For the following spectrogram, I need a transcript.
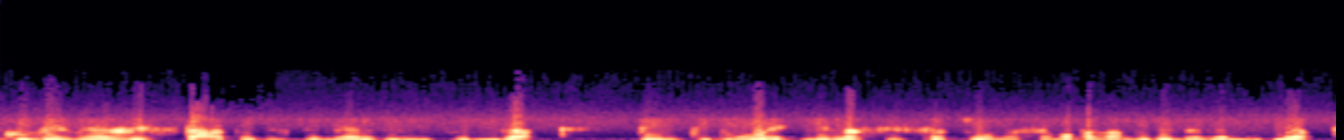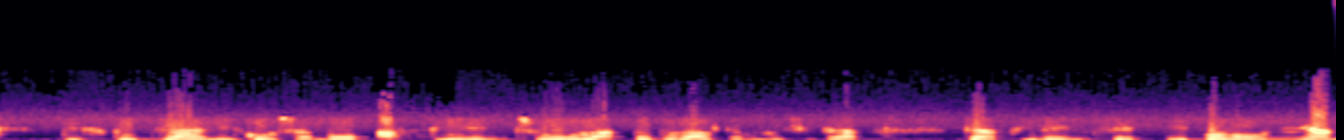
cui venne arrestato nel gennaio del 2022 nella stessa zona, stiamo parlando della galleria di Schezzanico, siamo a Firenzuola, proprio l'alta velocità tra Firenze e Bologna,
